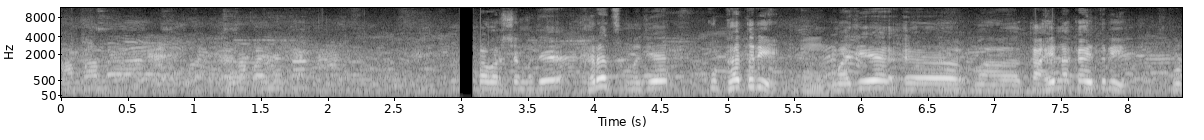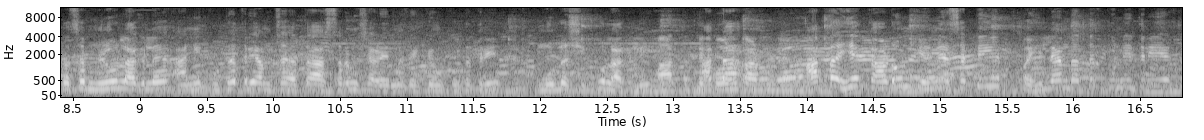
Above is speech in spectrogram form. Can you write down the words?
आम्हाला अकरा वर्षामध्ये खरंच म्हणजे कुठंतरी म्हणजे काही ना काहीतरी थोडंसं मिळू लागलं आणि कुठंतरी आमचं आता आश्रमशाळेमध्ये किंवा कुठंतरी मुलं शिकू लागली. आता आता काढून घेणार? आता हे काढून घेण्यासाठी पहिल्यांदा तर कुणीतरी एक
